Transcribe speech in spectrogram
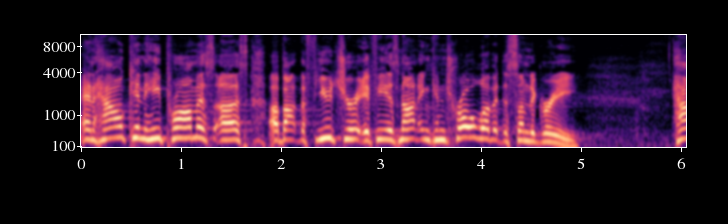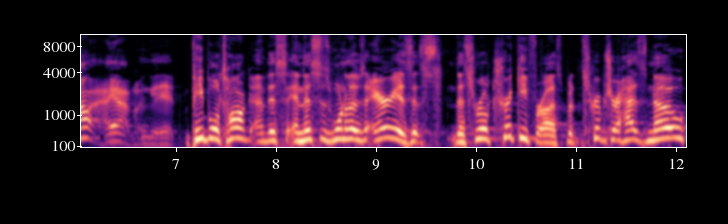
And how can he promise us about the future if he is not in control of it to some degree? How people talk uh, this and this is one of those areas that's that's real tricky for us but scripture has no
